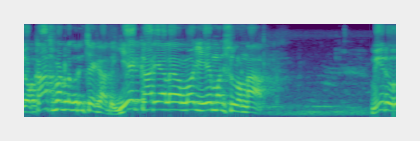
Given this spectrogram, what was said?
ఈ ఒక్క హాస్పిటల్ గురించే కాదు ఏ కార్యాలయంలో ఏ మనుషులు ఉన్నా మీరు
